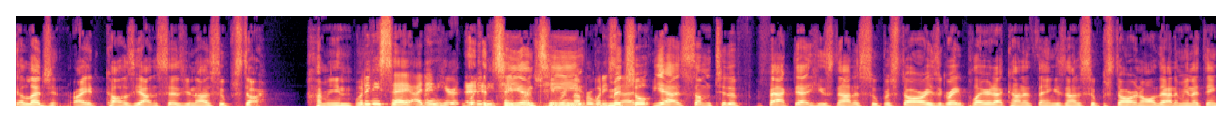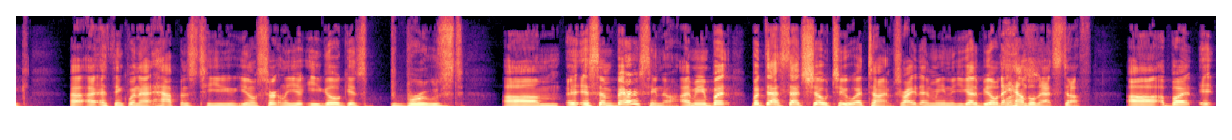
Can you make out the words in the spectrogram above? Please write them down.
a legend, right, calls you out and says you're not a superstar. I mean, what did he say? I didn't hear it. What did he TNT, say? Do you remember what he Mitchell, said? yeah, something to the fact that he's not a superstar. He's a great player, that kind of thing. He's not a superstar and all that. I mean, I think, uh, I think when that happens to you, you know, certainly your ego gets bruised. Um, it's embarrassing though. I mean, but but that's that show too at times, right? I mean, you got to be able to handle that stuff. Uh, but it,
